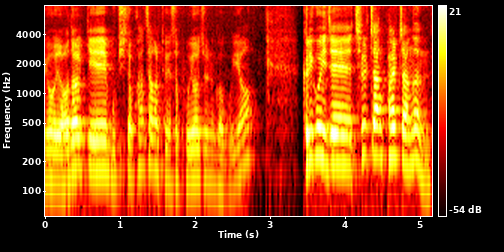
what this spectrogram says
요 여덟 개의 묵시적 환상을 통해서 보여주는 거고요. 그리고 이제 7장, 8장은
